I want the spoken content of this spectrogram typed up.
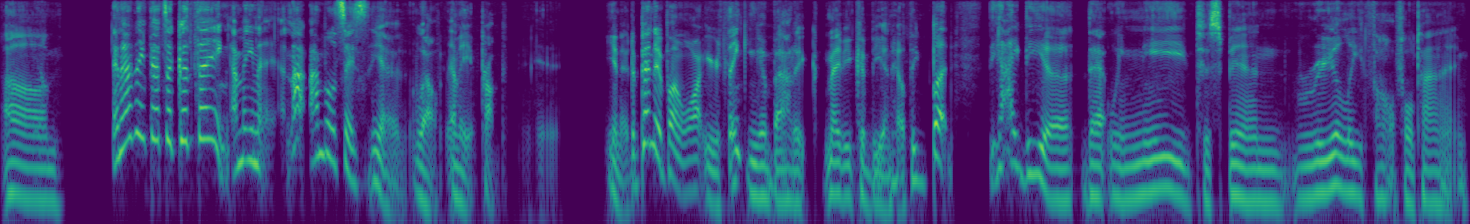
Um, and I think that's a good thing. I mean, not, I'm going to say, you know, well, I mean, probably, you know, depending upon what you're thinking about it, maybe it could be unhealthy, but the idea that we need to spend really thoughtful time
